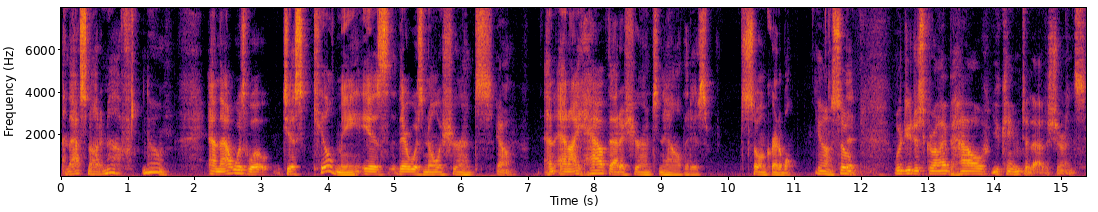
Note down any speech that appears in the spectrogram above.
and that's not enough. No. And that was what just killed me. Is there was no assurance, Yeah. and and I have that assurance now that is so incredible. Yeah. So, That- would you describe how you came to that assurance?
